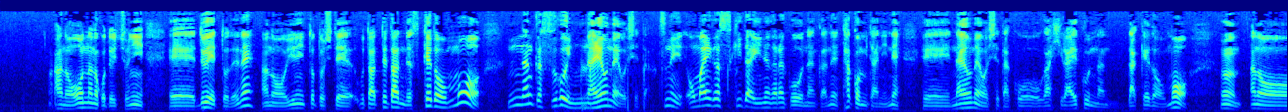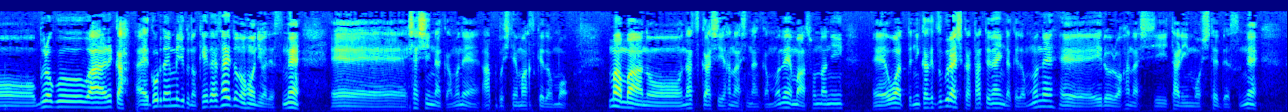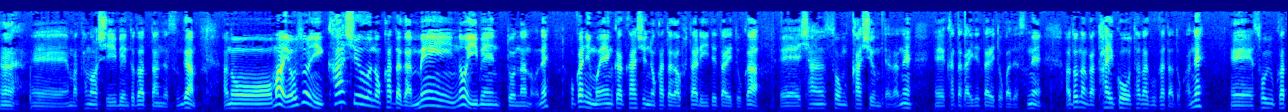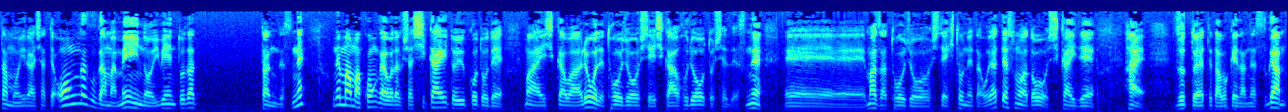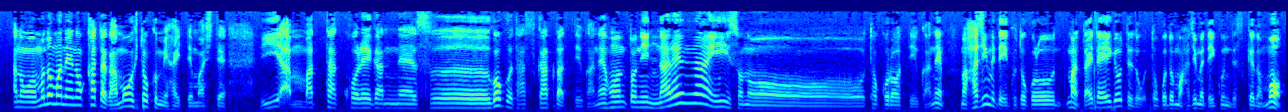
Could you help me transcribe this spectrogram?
あの、女の子と一緒に、えー、デュエットでね、あの、ユニットとして歌ってたんですけども、なんかすごいなよなよしてた。常に、お前が好きだ言いながら、こう、なんかね、タコみたいにね、えー、なよなよしてた子が平井くんなんだけども、うん、あのー、ブログはあれか、え、ゴールデンミュージックの携帯サイトの方にはですね、えー、写真なんかもね、アップしてますけども、まあまあ、あの、懐かしい話なんかもね、まあそんなに、えー、終わって2ヶ月ぐらいしか経ってないんだけどもね、えー、いろいろ話したりもしてですね、うんえー、まあ、楽しいイベントだったんですが、あのー、まあ、要するに歌手の方がメインのイベントなのね、他にも演歌歌手の方が2人いてたりとか、えシャンソン歌手みたいなね、え方がいてたりとかですね、あとなんか太鼓を叩く方とかね、えそういう方もいらっしゃって、音楽がまメインのイベントだったんですね。で、まあまあ今回私は司会ということで、まあ石川亮で登場して石川不良としてですね、えー、まずは登場して一ネタをやって、その後司会で、はい、ずっとやってたわけなんですが、あの、モノマネの方がもう一組入ってまして、いや、またこれがね、すごく助かったっていうかね、本当に慣れない、その、ところっていうかね、まあ初めて行くところ、まあ大体営業ってどこでも初めて行くんですけども、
